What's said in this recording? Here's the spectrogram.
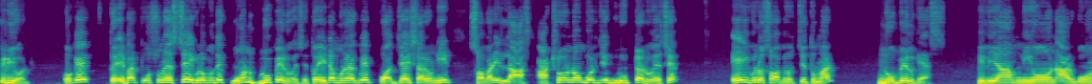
পিরিয়ড ওকে তো এবার প্রশ্ন এসছে, এগুলোর মধ্যে কোন গ্রুপে রয়েছে? তো এটা মনে রাখবে, পর্যায় সারণীর সবারই লাস্ট আঠেরো নম্বর যে গ্রুপটা রয়েছে, এইগুলো সব হচ্ছে তোমার noble gas. Helium neon argon,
